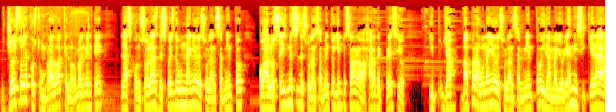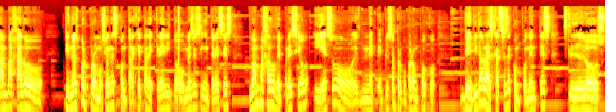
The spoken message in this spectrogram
yo estoy acostumbrado a que normalmente las consolas después de un año de su lanzamiento o a los seis meses de su lanzamiento ya empezaban a bajar de precio. Y ya va para un año de su lanzamiento y la mayoría ni siquiera han bajado, si no es por promociones con tarjeta de crédito o meses sin intereses, no han bajado de precio y eso me empieza a preocupar un poco. Debido a la escasez de componentes, los,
